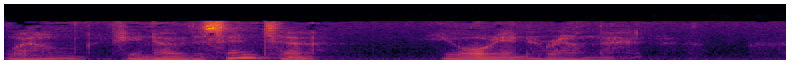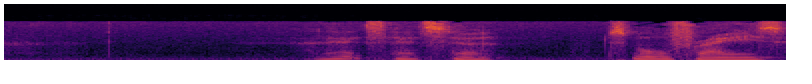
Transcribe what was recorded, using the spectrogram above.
Well, if you know the center, you orient around that. And that's that's a small phrase,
